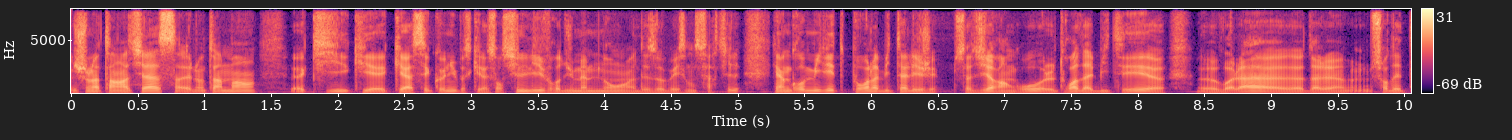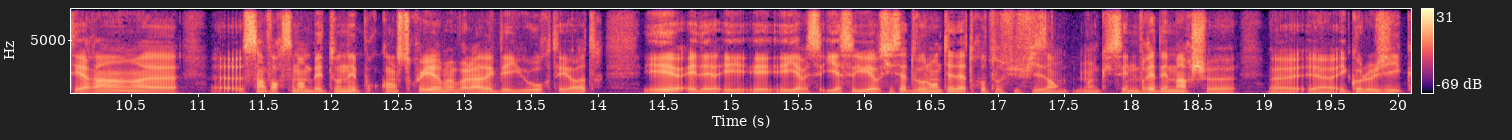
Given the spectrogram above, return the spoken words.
Jonathan Attias, euh, notamment, euh, qui, est, assez connu parce qu'il a sorti le livre du même nom, hein, Désobéissance fertile, qui en gros milite pour l'habitat léger, c'est-à-dire en gros le droit d'habiter euh, voilà, sur des terrains sans forcément bétonner pour construire, mais voilà, avec des yourtes et autres. Et il y, a aussi cette volonté d'être autosuffisant. Donc c'est une vraie démarche écologique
